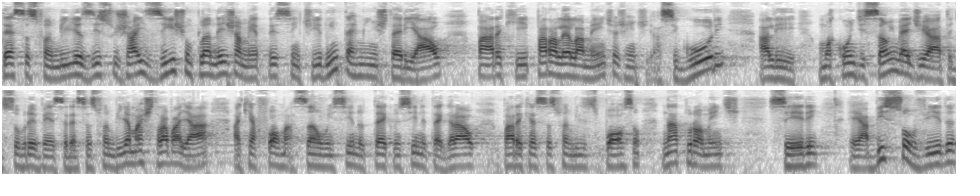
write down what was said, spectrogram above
dessas famílias, isso já existe um planejamento nesse sentido interministerial para que, paralelamente, a gente assegure ali uma condição imediata de sobrevivência dessas famílias, mas trabalhar aqui a formação, o ensino técnico, o ensino integral, para que essas famílias possam naturalmente serem é, absorvidas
